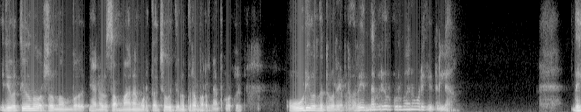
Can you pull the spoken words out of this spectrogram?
ഇരുപത്തിയൊന്ന് വർഷം മുമ്പ് ഞാനൊരു സമ്മാനം കൊടുത്ത ചോദ്യത്തിന് ഉത്തരം പറഞ്ഞപ്പോൾ ഓടി വന്നിട്ട് പറയാം ബ്രദർ ഇന്നവരെ ഒരു കുർബാന മുടക്കിയിട്ടില്ല. ദേ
